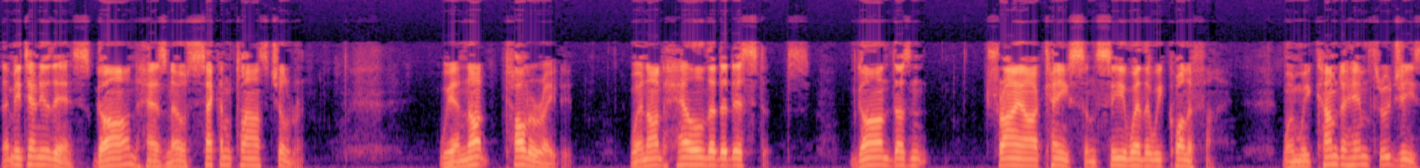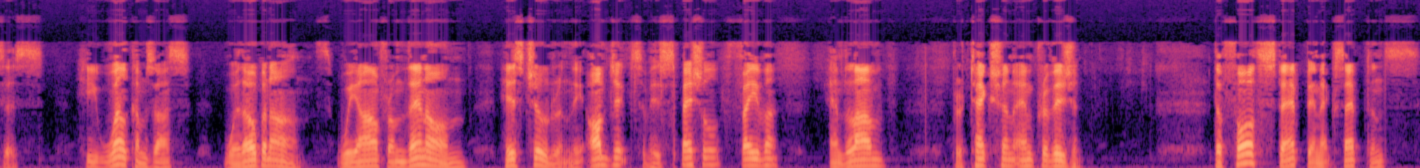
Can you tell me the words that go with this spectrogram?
Let me tell you this God has no second class children. We are not tolerated. We're not held at a distance. God doesn't try our case and see whether we qualify. When we come to Him through Jesus, He welcomes us with open arms. We are from then on His children, the objects of His special favor and love, protection and provision. The fourth step in acceptance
